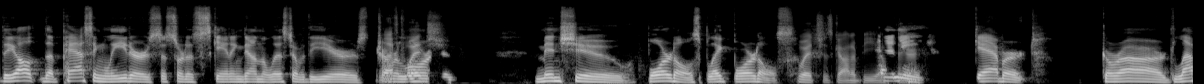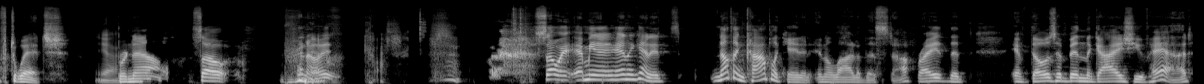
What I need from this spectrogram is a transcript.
the all the passing leaders just sort of scanning down the list over the years. Trevor. Lawrence, Minshew, Bortles, Blake Bortles, Which has got to be. Henne, Gabbert, Garrard, Leftwich, Yeah. Brunell. So you know, it- Gosh. so I mean, and again, it's nothing complicated in a lot of this stuff, right? That if those have been the guys you've had,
